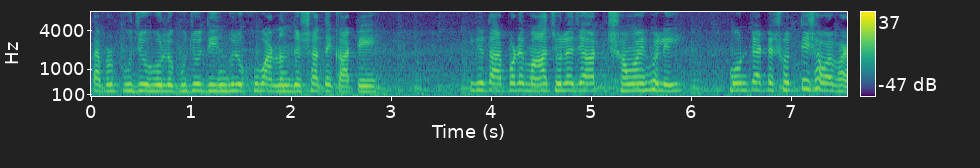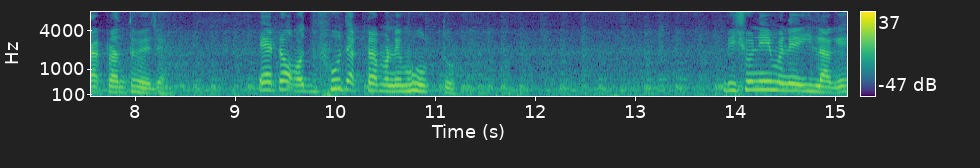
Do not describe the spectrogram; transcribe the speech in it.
তারপর পুজো হলো, পুজোর দিনগুলো খুব আনন্দের সাথে কাটে। কিন্তু তারপরে মা চলে যাওয়ার সময় হলেই মনটা একটা সত্যি সবার ভারাক্রান্ত হয়ে যায়। এ একটা অদ্ভুত একটা মানে মুহূর্ত। ভীষণই মানে ই লাগে।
